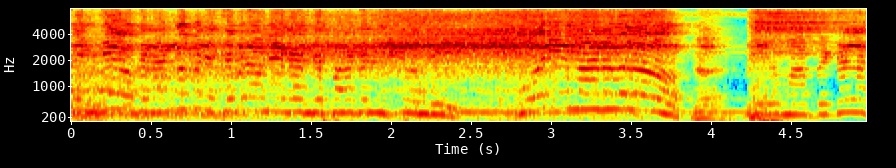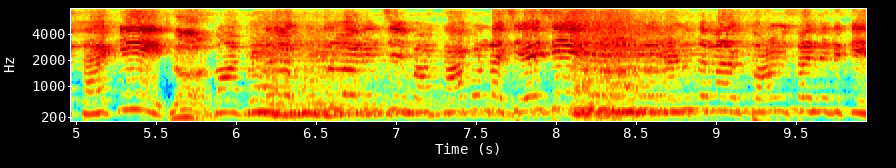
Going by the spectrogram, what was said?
వెంటే ఒక రంగమని శివరామయ్య గారిని పలకరిస్తుంది. ఓరి మానవులు. మీరు మా బిడ్డల తాకి. మా బిడ్డల గుండెలో నుంచి మాకు కాకుండా చేసి వెళుతున్నారు స్వామి సన్నిధికి.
